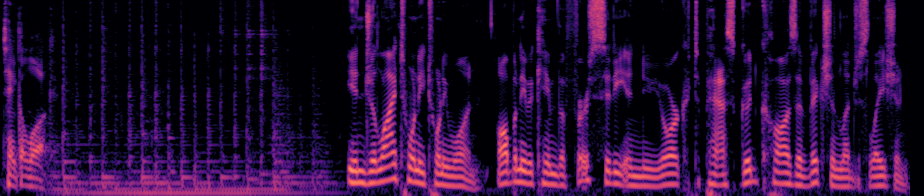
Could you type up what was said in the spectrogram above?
Take a look. In July 2021, Albany became the first city in New York to pass good cause eviction legislation.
